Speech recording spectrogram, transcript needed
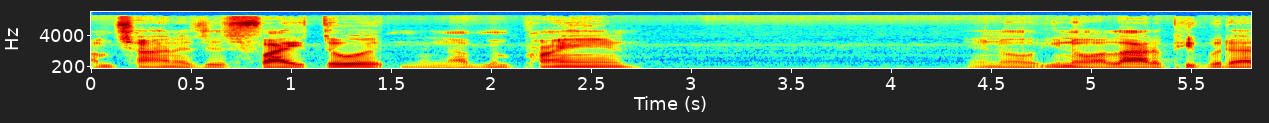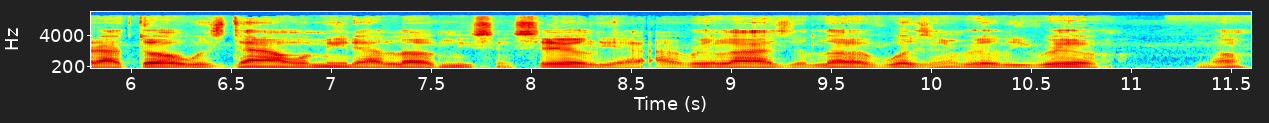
I'm trying to just fight through it. And I've been praying. You know, you know, a lot of people that I thought was down with me that loved me sincerely. I, I realized the love wasn't really real, you know.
